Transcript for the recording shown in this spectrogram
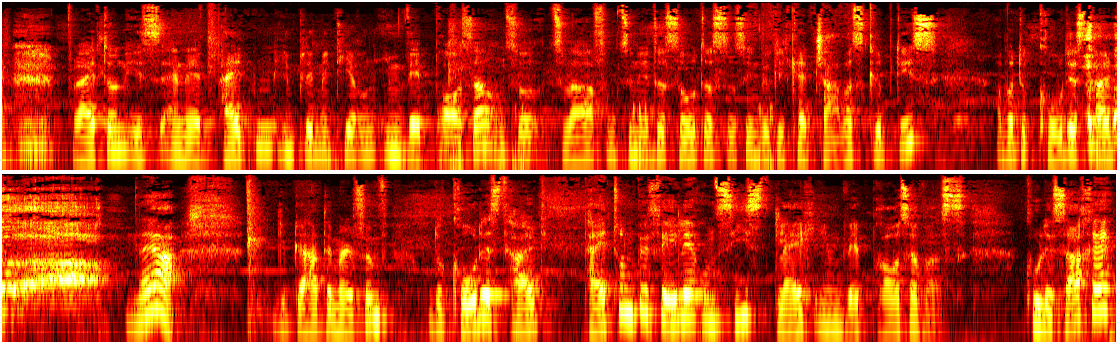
Brighton ist eine Python-Implementierung im Webbrowser und so zwar funktioniert das so, dass das in Wirklichkeit JavaScript ist, aber du codest halt, naja, gibt ja HTML5 und du codest halt Python-Befehle und siehst gleich im Webbrowser was. Coole Sache,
